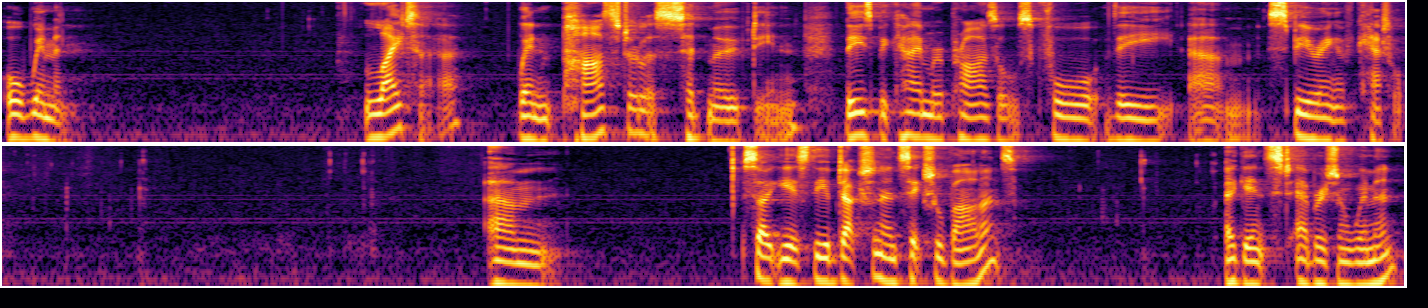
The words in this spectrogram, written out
or women. Later, when pastoralists had moved in, these became reprisals for the um, spearing of cattle. Um, so, yes, the abduction and sexual violence against Aboriginal women,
